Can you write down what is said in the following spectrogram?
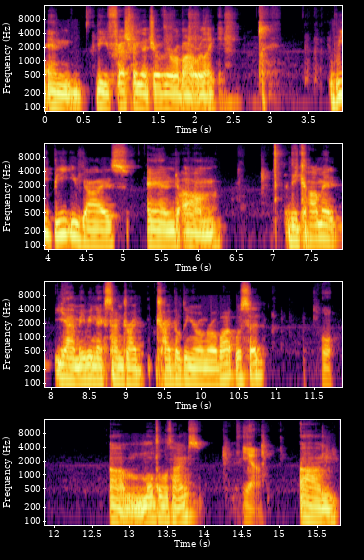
and the freshmen that drove the robot were like, "We beat you guys." And um, the comment, "Yeah, maybe next time try try building your own robot," was said Cool. um, multiple times. Yeah. Um,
